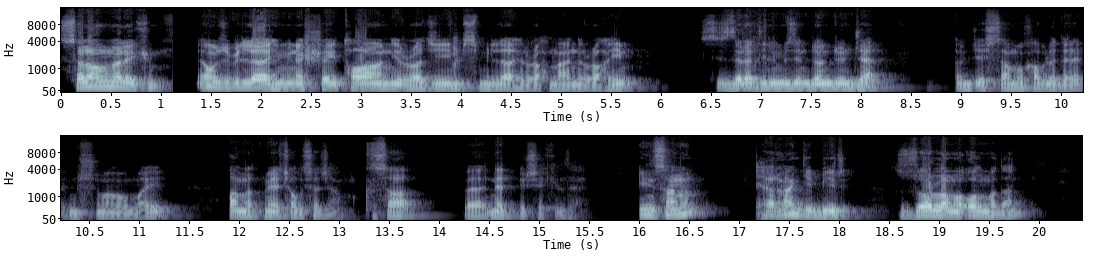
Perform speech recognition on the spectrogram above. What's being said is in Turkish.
Selamun Aleyküm. Euzu billahi mineşşeytanirracim. Bismillahirrahmanirrahim. Sizlere dilimizin döndüğünce önce İslam'ı kabul ederek Müslüman olmayı anlatmaya çalışacağım. Kısa ve net bir şekilde. İnsanın herhangi bir zorlama olmadan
